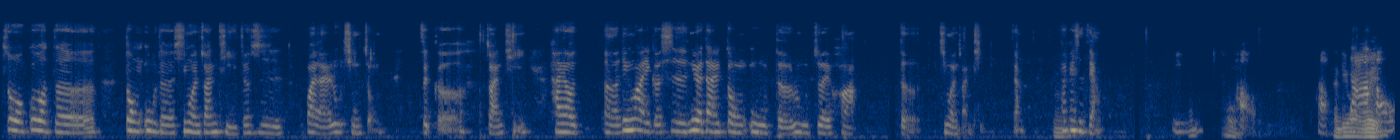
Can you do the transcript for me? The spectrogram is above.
做过的动物的新闻专题就是外来入侵种这个专题，还有呃另外一个是虐待动物的入罪化的新闻专题，这样大概是这样。嗯，哦好，好，大家好。嗯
